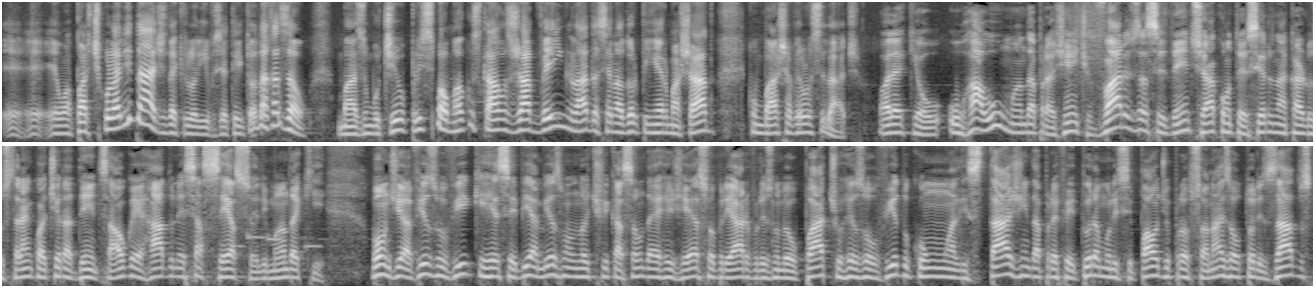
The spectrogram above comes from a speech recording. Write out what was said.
É, é, é, uma particularidade daquilo ali, você tem toda a razão. Mas o motivo principal é que os carros já vêm lá da Senador Pinheiro Machado com baixa velocidade. Olha aqui, ó, o Raul manda pra gente, vários acidentes já aconteceram na Carlos Traem com a Tiradentes, algo errado nesse acesso, ele manda aqui. Bom dia, aviso vi que recebi a mesma notificação da RGE sobre árvores no meu pátio, resolvido com uma listagem da Prefeitura Municipal de profissionais autorizados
